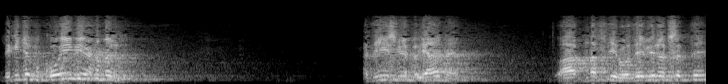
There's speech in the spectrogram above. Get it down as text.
لیکن جب کوئی بھی عمل، حدیث میں بیان ہے تو آپ نفلی روزے بھی رکھ سکتے ہیں،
